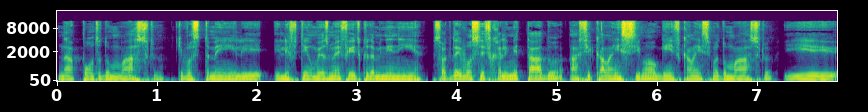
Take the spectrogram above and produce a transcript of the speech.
na ponta do mastro, que você também ele, ele tem o mesmo efeito que o da menininha. Só que daí você fica limitado a ficar lá em cima, alguém ficar lá em cima do mastro e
